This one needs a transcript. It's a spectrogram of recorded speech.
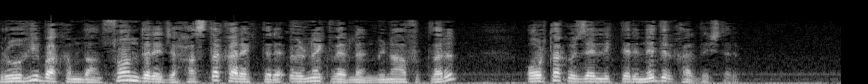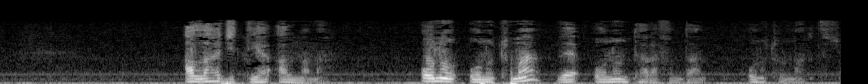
ruhi bakımdan son derece hasta karaktere örnek verilen münafıkların ortak özellikleri nedir kardeşlerim? Allah'ı ciddiye almama, onu unutma ve onun tarafından unutulmaktır.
